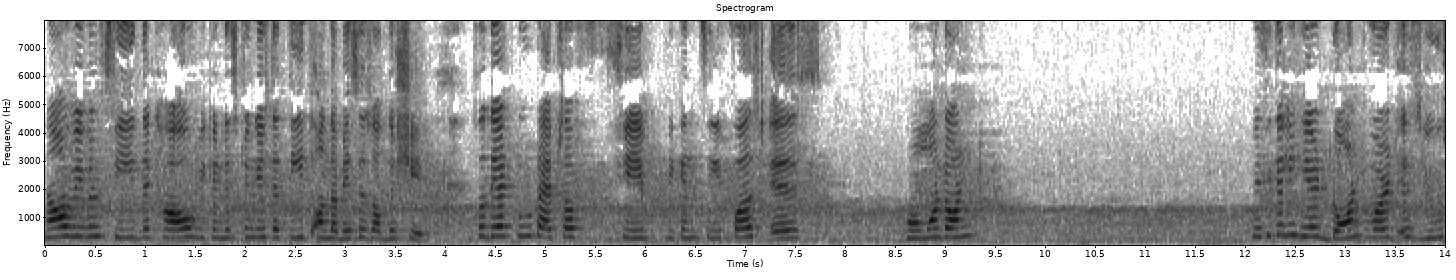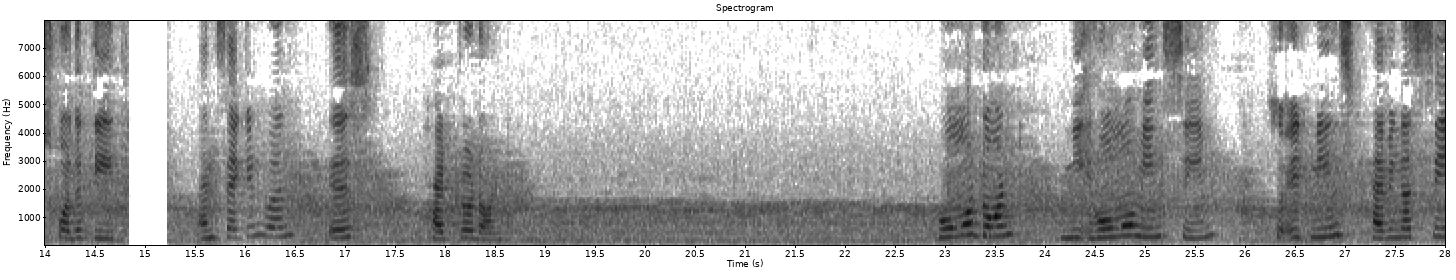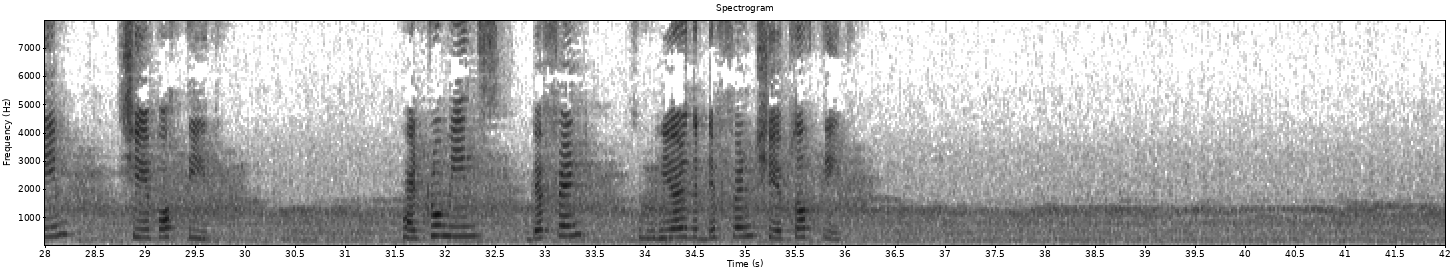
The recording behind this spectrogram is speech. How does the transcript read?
now we will see that how we can distinguish the teeth on the basis of the shape. So there are two types of shape we can see. First is homodont. Basically here don't word is used for the teeth. And second one is heterodont. Homodont me, homo means same. So it means having a same shape of teeth hetero means different. So here the different shapes of teeth.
